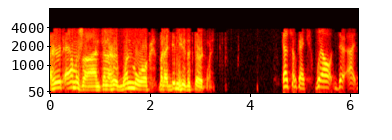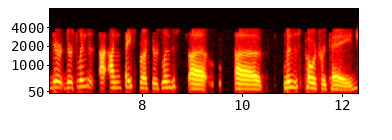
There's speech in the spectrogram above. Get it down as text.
I heard Amazon, then I heard one more, but I didn't hear the third one. That's okay. Well, there, uh, there there's Linda uh, on Facebook. There's Linda's uh, uh, Linda's poetry page.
